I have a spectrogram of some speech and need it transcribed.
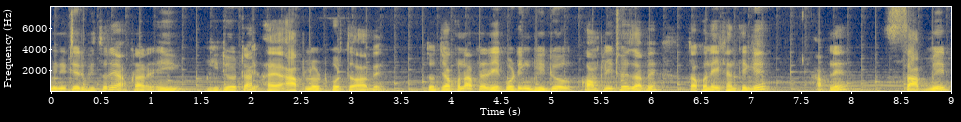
মিনিটের ভিতরে আপনার এই ভিডিওটা আপলোড করতে হবে। তো যখন আপনার রেকর্ডিং ভিডিও কমপ্লিট হয়ে যাবে, তখন এখান থেকে আপনি সাবমিট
